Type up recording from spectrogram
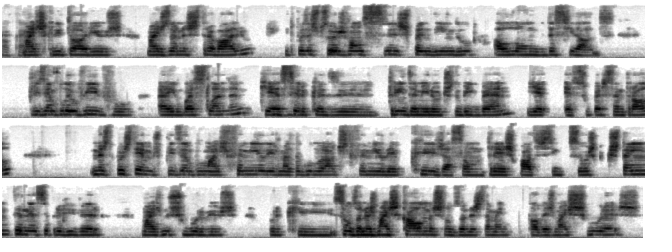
okay. mais escritórios, mais zonas de trabalho, e depois as pessoas vão se expandindo ao longo da cidade. Por exemplo, eu vivo em West London, que é uhum. cerca de 30 minutos do Big Ben, e é, é super central. Mas depois temos, por exemplo, mais famílias, mais aglomerados de família, que já são 3, 4, 5 pessoas que têm tendência para viver mais nos subúrbios porque são zonas mais calmas, são zonas também talvez mais seguras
